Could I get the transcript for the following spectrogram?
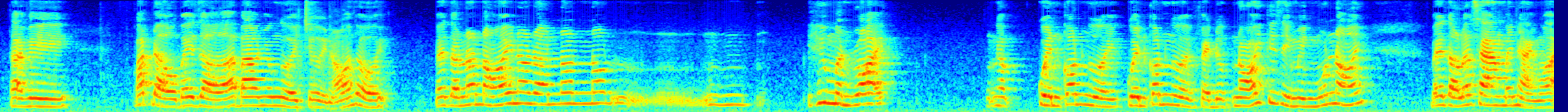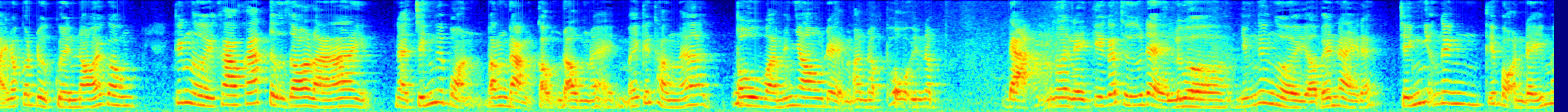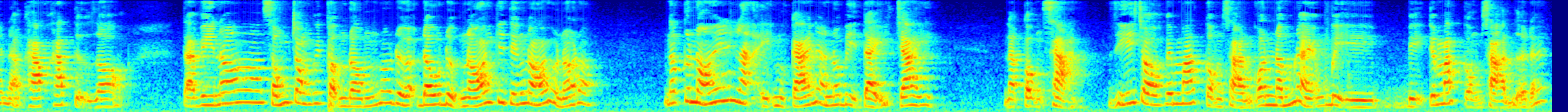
Tại vì bắt đầu bây giờ bao nhiêu người chửi nó rồi. Bây giờ nó nói nó nó, nó human right. Quyền con người, quyền con người phải được nói cái gì mình muốn nói. Bây giờ nó sang bên hải ngoại, nó có được quyền nói không? Cái người khao khát tự do là ai? Là chính cái bọn băng đảng cộng đồng này, mấy cái thằng á, bâu vào với nhau để mà nập hội, nập đảng rồi này kia các thứ để lừa những cái người ở bên này đấy. Chính những cái cái bọn đấy mới là khao khát tự do. Tại vì nó sống trong cái cộng đồng, nó được, đâu được nói cái tiếng nói của nó đâu nó cứ nói lại một cái là nó bị tẩy chay. Là cộng sản dí cho cái mác cộng sản con nấm này cũng bị bị cái mác cộng sản rồi đấy.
